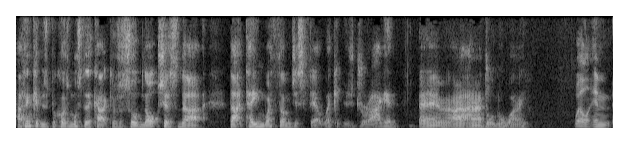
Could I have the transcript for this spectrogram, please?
I think it was because most of the characters are so obnoxious that that time with them just felt like it was dragging. Um, I, I don't know why. Well, and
